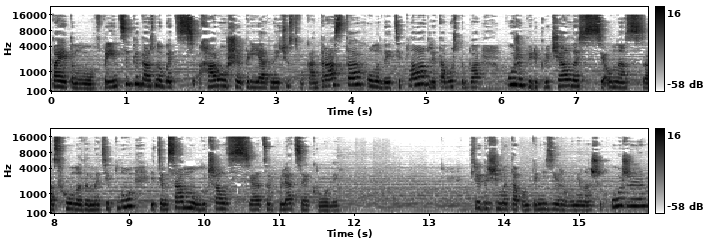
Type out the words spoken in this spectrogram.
Поэтому, в принципе, должно быть хорошее, приятное чувство контраста, холода и тепла, для того, чтобы кожа переключалась у нас с холода на тепло, и тем самым улучшалась циркуляция крови. Следующим этапом тонизирования нашей кожи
